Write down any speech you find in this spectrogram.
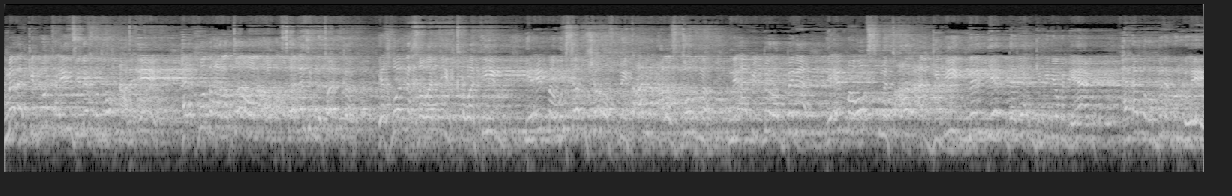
ملك. الموت هينزل ياخد روحنا على إيه؟ هياخدها على طاعه ولا على معصيه لازم نفكر يا اخوانا خواتيم خواتيم يا إما وسام شرف بيتعلق على صدورنا نقابل بيه ربنا يا إما وصمة عار على الجبين من يندى لها الجبين يوم القيامة. هنقابل ربنا نقول له إيه؟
